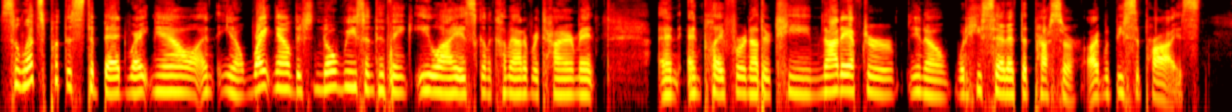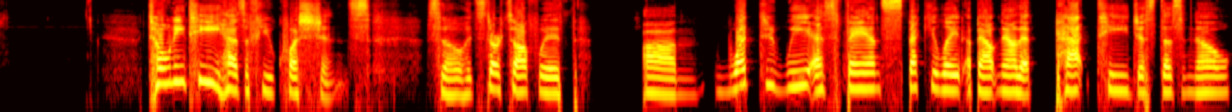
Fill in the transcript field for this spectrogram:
So let's put this to bed right now. And, you know, right now there's no reason to think Eli is going to come out of retirement and, and play for another team. Not after, you know, what he said at the presser. I would be surprised. Tony T has a few questions. So it starts off with um, what do we as fans speculate about now that Pat T just doesn't know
